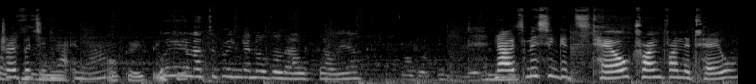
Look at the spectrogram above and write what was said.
try putting that in there. Okay, Well, thank you. you'll have to bring another loaf for you. Now it's missing its tail. Try and find the tail.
